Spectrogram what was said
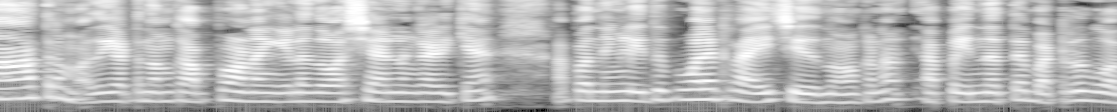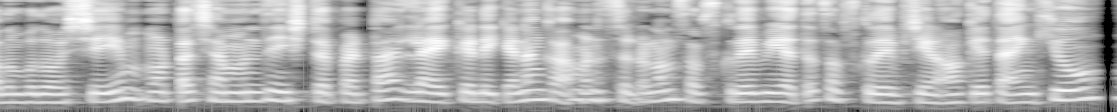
മാത്രം മതി കേട്ടോ. നമുക്ക് അപ്പമാണെങ്കിലും ദോശയാണെങ്കിലും കഴിക്കാൻ. അപ്പോൾ നിങ്ങൾ ഇതുപോലെ ട്രൈ ചെയ്ത് നോക്കണം. അപ്പോൾ ഇന്നത്തെ ബട്ടർ ഗോതമ്പ് ദോശയും മുട്ട ചമ്മന്തി ഇഷ്ടപ്പെട്ടാൽ ലൈക്ക് അടിക്കണം കമൻസ് ഇടണം സബ്സ്ക്രൈബ് ചെയ്യാത്ത സബ്സ്ക്രൈബ് ചെയ്യണം. ഓക്കെ താങ്ക്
